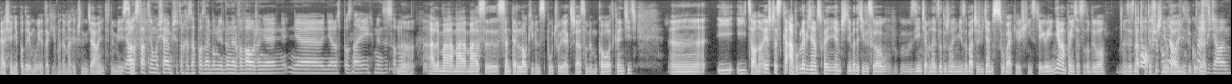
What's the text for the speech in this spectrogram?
Ja się nie podejmuję takich matematycznych działań w tym miejscu. Ja ostatnio musiałem się trochę zapoznać, bo mnie denerwowało, że nie, nie, nie, nie rozpoznaję ich między sobą. No, ale ma, ma, ma center locki, więc współczuję, jak trzeba samemu koło odkręcić. Yy, I, I co? No jeszcze K. A w ogóle widziałem, słuchaj, nie wiem, czy nie będę ci wysyłał zdjęcia, bo nawet za dużo na nim nie zobaczysz. Widziałem suwa jakiegoś chińskiego i nie mam pojęcia, co to było. Ze znaczką też mi się nie udało nic wygooglać. Też widziałem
